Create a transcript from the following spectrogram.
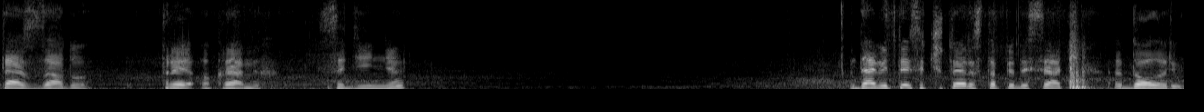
Теж ззаду три окремих сидіння. 9450 доларів.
